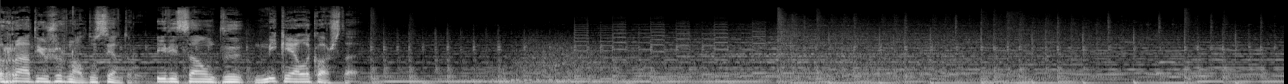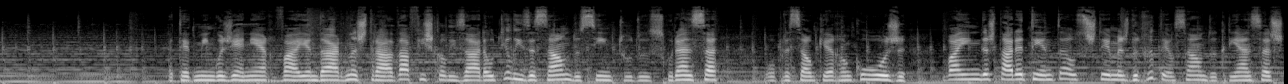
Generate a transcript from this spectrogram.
Rádio Jornal do Centro. Edição de Micaela Costa. Até domingo, a GNR vai andar na estrada a fiscalizar a utilização de cinto de segurança. A operação que arrancou hoje vai ainda estar atenta aos sistemas de retenção de crianças.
